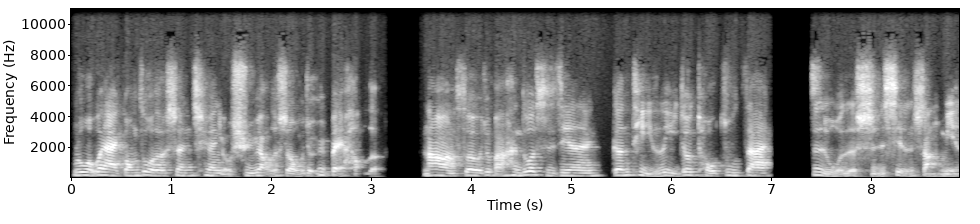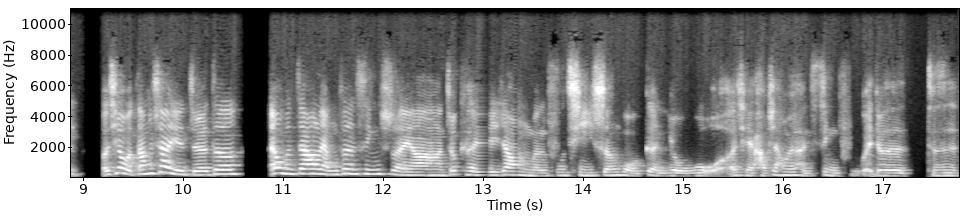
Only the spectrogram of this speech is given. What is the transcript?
如果未来工作的升迁有需要的时候，我就预备好了。那所以我就把很多时间跟体力就投注在。自我的实现上面，而且我当下也觉得，哎，我们家有两份薪水啊，就可以让我们夫妻生活更优渥，而且好像会很幸福哎，就是就是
